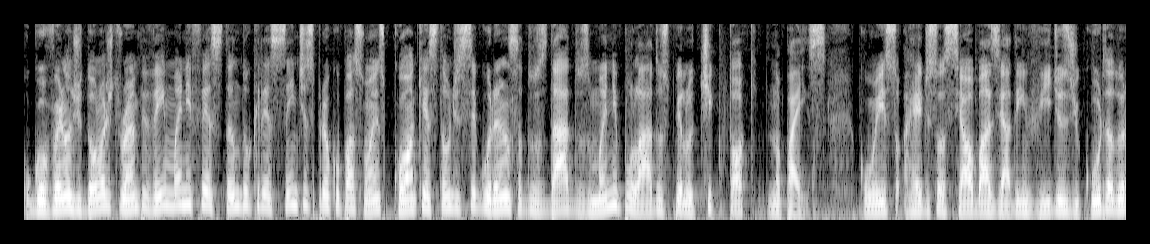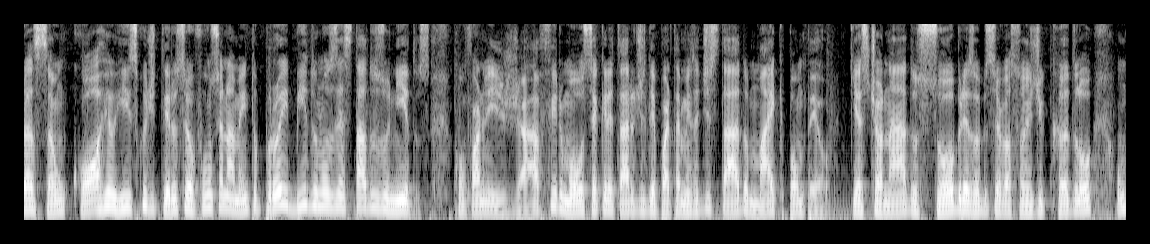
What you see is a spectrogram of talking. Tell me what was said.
O governo de Donald Trump vem manifestando crescentes preocupações com a questão de segurança dos dados manipulados pelo TikTok no país. Com isso, a rede social baseada em vídeos de curta duração corre o risco de ter o seu funcionamento proibido nos Estados Unidos, conforme já afirmou o secretário de Departamento de Estado Mike Pompeo. Questionado sobre as observações de Kudlow, um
